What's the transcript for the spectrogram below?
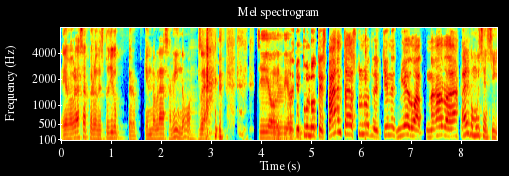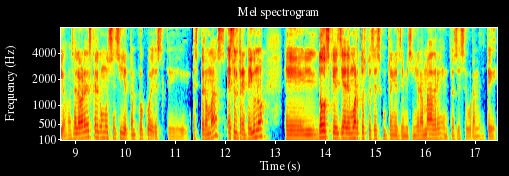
ella me abraza, pero después digo, pero ¿quién me abraza a mí, no? O sea, Sí, obvio. es que tú no te espantas, tú no le tienes miedo a nada. algo muy sencillo. O sea, la verdad es que algo muy sencillo. Tampoco este, espero más. Eso el 31. El 2, que es Día de Muertos, pues es cumpleaños de mi señora madre. Entonces seguramente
